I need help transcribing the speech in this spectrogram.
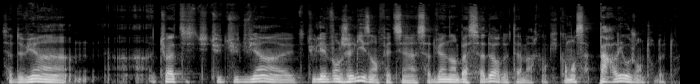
ça devient, un, tu vois, tu, deviens, tu l'évangélises en fait. Ça devient un ambassadeur de ta marque, donc il commence à parler aux gens autour de toi.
